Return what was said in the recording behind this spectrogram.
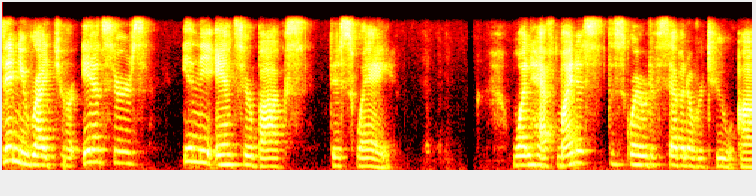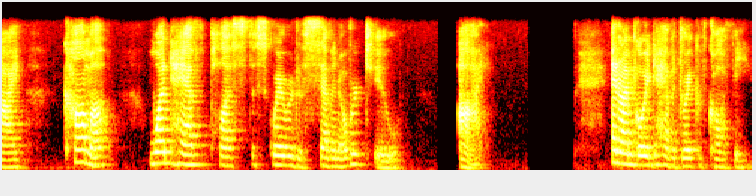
Then you write your answers in the answer box this way. 1 half minus the square root of 7 over 2i, comma, 1 half plus the square root of 7 over 2i. And I'm going to have a drink of coffee.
